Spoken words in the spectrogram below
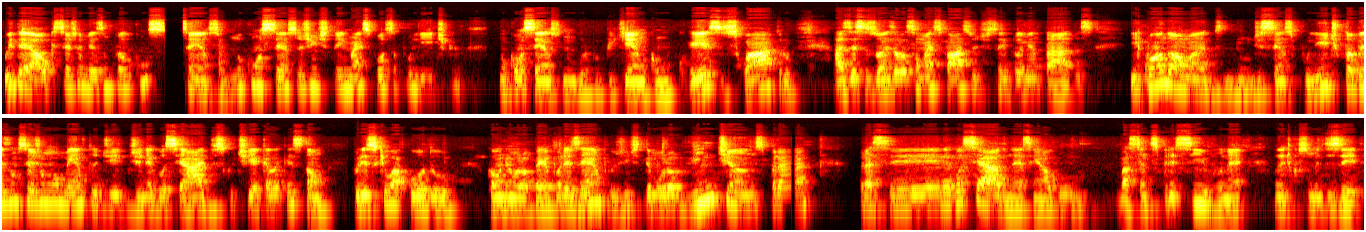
o ideal é que seja mesmo pelo consenso. No consenso, a gente tem mais força política. No consenso, num grupo pequeno como esses quatro, as decisões elas são mais fáceis de ser implementadas. E quando há uma, um dissenso político, talvez não seja um momento de, de negociar, discutir aquela questão. Por isso que o acordo com a União Europeia, por exemplo, a gente demorou 20 anos para ser negociado, né? Assim, algo bastante expressivo, né? Como a gente costuma dizer.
